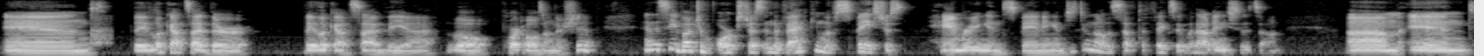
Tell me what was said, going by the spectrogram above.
and they look outside their they look outside the uh, little portholes on their ship, and they see a bunch of orcs just in the vacuum of space, just hammering and spanning and just doing all this stuff to fix it without any suits on. Um, and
